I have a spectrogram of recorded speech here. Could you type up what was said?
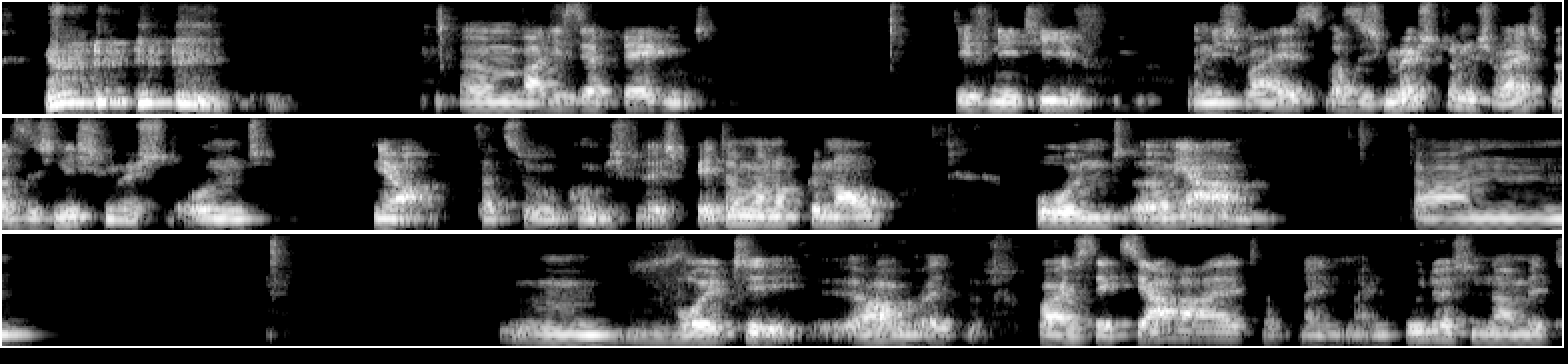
ähm, war die sehr prägend. Definitiv. Und ich weiß, was ich möchte und ich weiß, was ich nicht möchte. Und ja, dazu komme ich vielleicht später mal noch genau. Und ähm, ja, dann wollte, ja, war ich sechs Jahre alt, habe mein, mein Brüderchen damit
